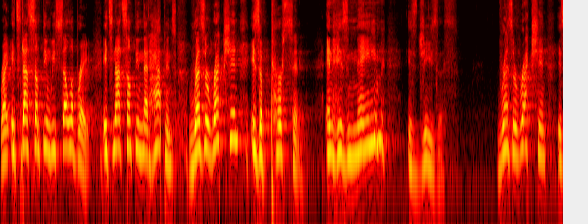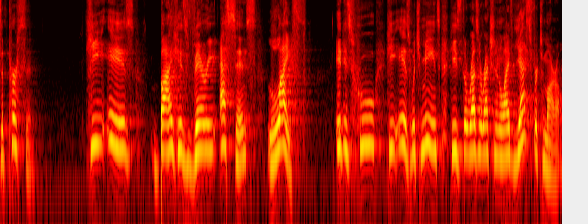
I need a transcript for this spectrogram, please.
right? It's not something we celebrate, it's not something that happens. Resurrection is a person, and his name is Jesus. Resurrection is a person. He is by his very essence, life. It is who he is, which means he's the resurrection and life, yes, for tomorrow.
